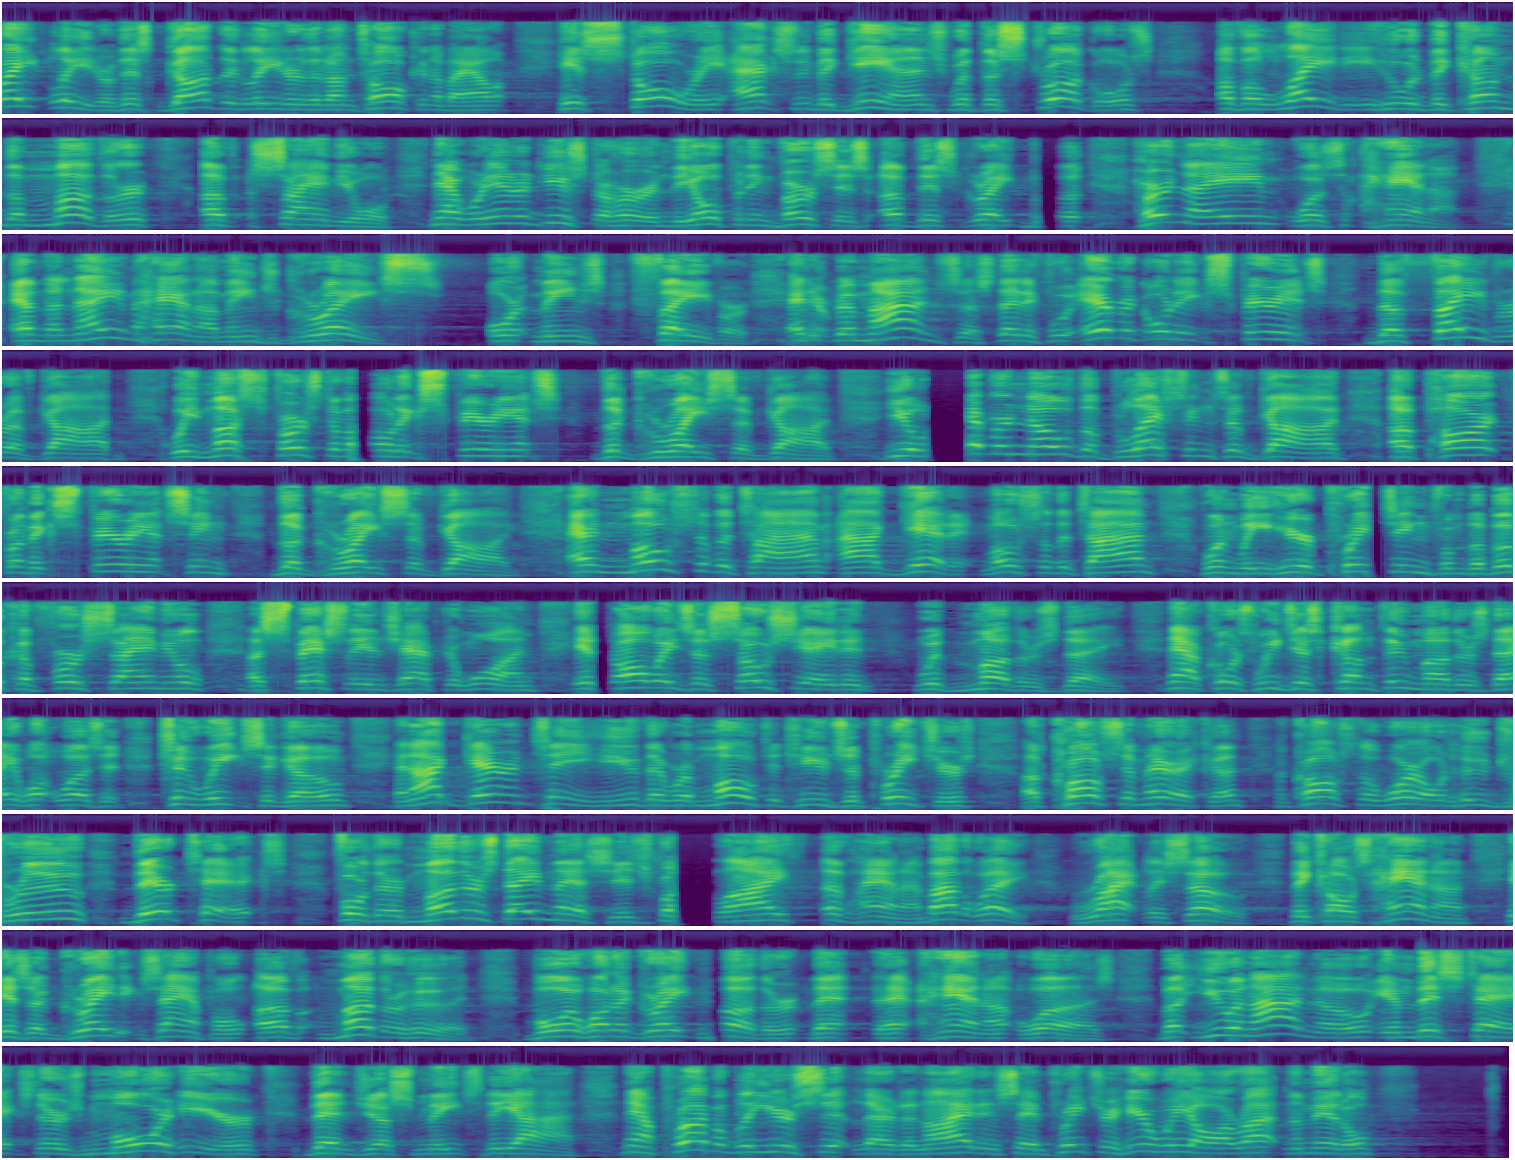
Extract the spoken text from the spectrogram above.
great leader, this godly leader that I'm talking about, his story actually begins with the struggles of a lady who would become the mother of Samuel. Now, we're introduced to her in the opening verses of this great book. Her name was Hannah, and the name Hannah means grace or it means favor. And it reminds us that if we're ever going to experience the favor of God, we must first of all experience the grace of God. You'll never know the blessings of God apart from experiencing the grace of God. And most of the time, I get it. Most of the time, when we hear preaching from the book of 1 Samuel, especially in chapter 1, it's always associated with Mother's Day. Now, of course, we just come through Mother's Day, what was it, two weeks ago, and I guarantee you there were multitudes of preachers across America, across the world, who drew their text for their Mother's Day message from life of Hannah. And by the way, rightly so, because Hannah is a great example of motherhood. Boy, what a great mother that, that Hannah was. But you and I know in this text there's more here than just meets the eye. Now, probably you're sitting there tonight and saying, Preacher, here we are right in the middle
